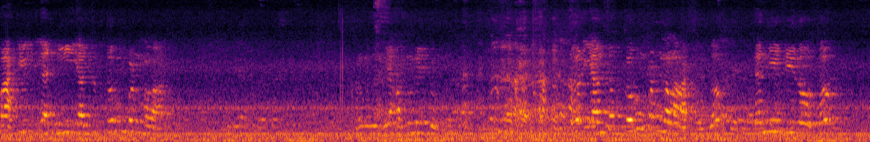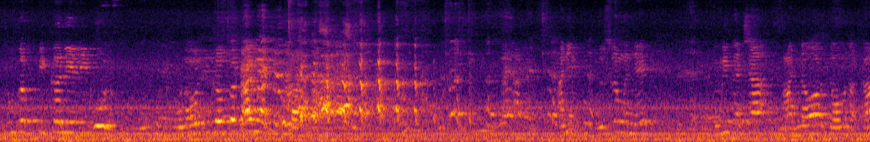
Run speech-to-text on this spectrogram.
पाटील यांनी यांचं तरुण पण मला खरं म्हणजे हे अजूनही तरुण तर यांचं तरुण पण मला आठवतं. त्यांनी लिहिलं होतं तू ग पिकलेली गोल काय माहिती तुला? आणि दुसरं म्हणजे तुम्ही त्याच्या आडनावावर जाऊ नका.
